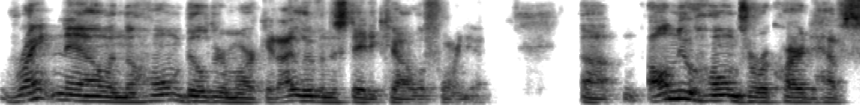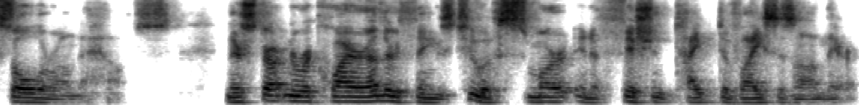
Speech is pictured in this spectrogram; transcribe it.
right now in the home builder market, I live in the state of California. Uh, all new homes are required to have solar on the house. And they're starting to require other things too, of smart and efficient type devices on there.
